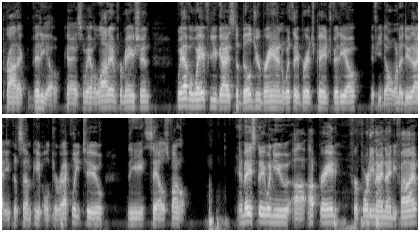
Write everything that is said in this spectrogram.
product video. Okay, so we have a lot of information. We have a way for you guys to build your brand with a bridge page video. If you don't want to do that, you can send people directly to the sales funnel. And basically, when you uh, upgrade for $49.95,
